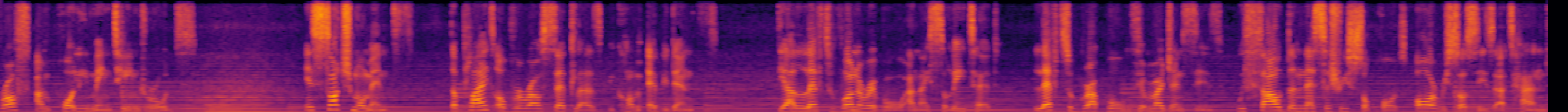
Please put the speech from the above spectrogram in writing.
rough and poorly maintained roads. In such moments, the plight of rural settlers become evident. They are left vulnerable and isolated, left to grapple with emergencies without the necessary support or resources at hand.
